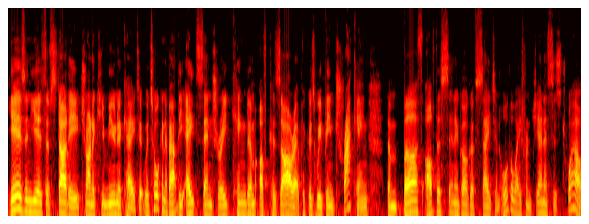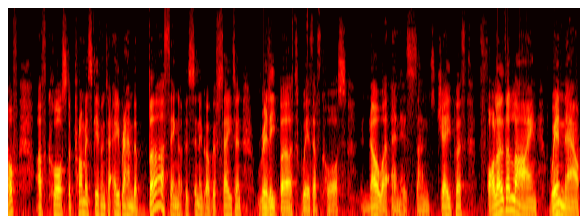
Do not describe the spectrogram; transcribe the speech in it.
years and years of study trying to communicate it. We're talking about the 8th century kingdom of Khazaria because we've been tracking the birth of the synagogue of Satan all the way from Genesis 12. Of course, the promise given to Abraham, the birthing of the synagogue of Satan, really birthed with, of course, Noah and his sons Japheth. Follow the line. We're now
